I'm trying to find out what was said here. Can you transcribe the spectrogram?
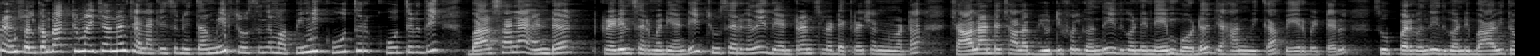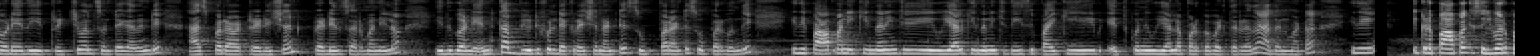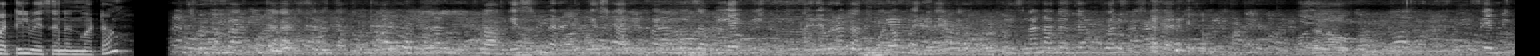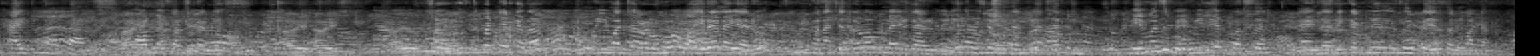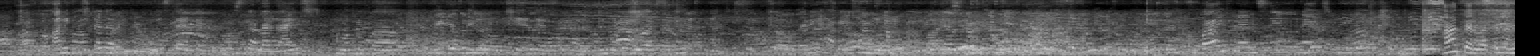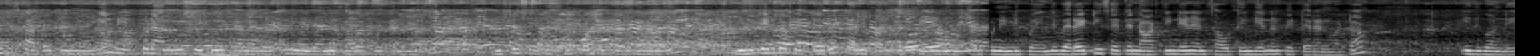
Friends welcome back to my channel Chalake Sunitha మీరు చూస్తుంది మా పిన్ని కూతురు కూతురుది బార్సాల అండ్ క్రెడిల్ సెరమనీ అండి. చూశారు కదా ఇది ఎంట్రన్స్లో డెకరేషన్ అనమాట చాలా అంటే చాలా బ్యూటిఫుల్గా ఉంది. ఇదిగోండి నేమ్ బోర్డు జహాన్విక పేరు పెట్టారు. సూపర్గా ఉంది. ఇదిగోండి బావి తోడేది రిచువల్స్ ఉంటాయి కదండి. As per our tradition cradle సెరమనీలో ఇదిగోండి ఎంత బ్యూటిఫుల్ డెకరేషన్ అంటే సూపర్ అంటే సూపర్గా ఉంది. ఇది పాపని కింద నుంచి ఉయ్యాల కింద నుంచి తీసి పైకి ఎత్తుకొని ఉయ్యాల్లో పడుకోబెడతారు కదా అదనమాట ఇది ఇక్కడ పాపకి సిల్వర్ పట్టీలు వేసాను అనమాట గెస్ట్ ఉన్నారండి. గెస్ట్ కాదు ఈజ్ విఐపి ఆయన ఎవరో కాదు one of my relative is none other than Hanukrishna garu say big hi to my fans all my subscribers so గుర్తుపెట్టారు కదా? మధ్య ரொம்ப వైరల్ అయ్యారు మన చంద్రబాబు నాయుడు గారు వీడియో చూసే ఉంటారు మీ అందరికీ so famous familiar person and recognise face అనమాట హరికృష్ణ గారు ఇస్తే అంటే చాలా థ్యాంక్స్ మాకు ఒక వీడియో మీరు షేర్ చేస్తున్నారు వ్యూవర్స్కి బాయ్ ఫ్రెండ్స్ ఆ తర్వాత లంచ్ స్టార్ట్ అవుతుందండి. మీకు కూడా అన్ని చూపించాలనేసి నేను ఇవన్నీ కవర్ చేశాను డిషెస్ లిమిటెడ్గా పెట్టారు కానీ పర్ఫెక్ట్గా కడుపు నిండిపోయింది. వెరైటీస్ అయితే north Indian and south Indian అని పెట్టారనమాట ఇదిగోండి.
